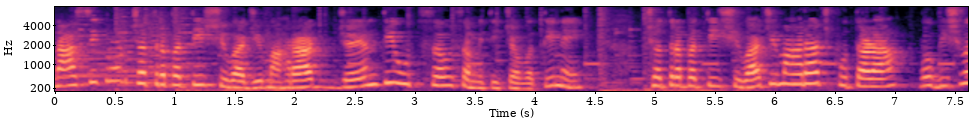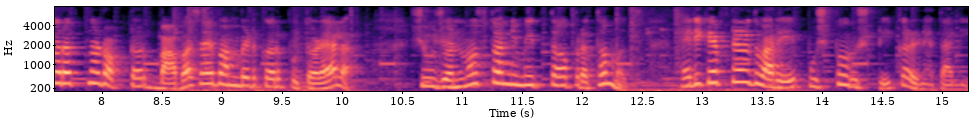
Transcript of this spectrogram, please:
नाशिक रोड छत्रपती शिवाजी महाराज जयंती उत्सव समितीच्या वतीने छत्रपती शिवाजी महाराज पुतळा व विश्वरत्न डॉक्टर बाबासाहेब आंबेडकर पुतळ्याला शिवजन्मोत्सव निमित्त प्रथमच हेलिकॉप्टरद्वारे पुष्पवृष्टी करण्यात आली.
